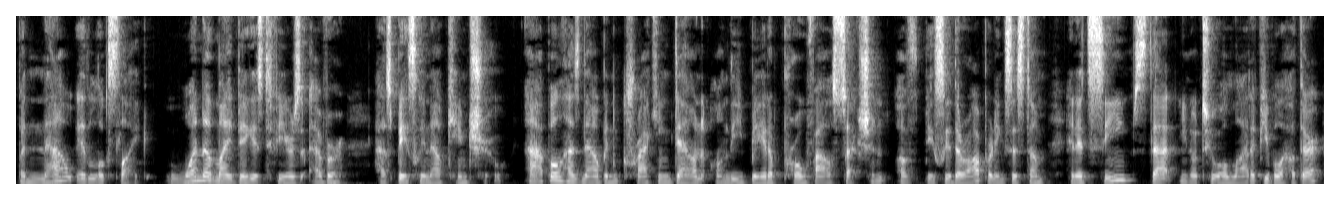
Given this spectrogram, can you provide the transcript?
But now it looks like one of my biggest fears ever has basically now came true. Apple has now been cracking down on the beta profile section of basically their operating system. And it seems that, you know, to a lot of people out there,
